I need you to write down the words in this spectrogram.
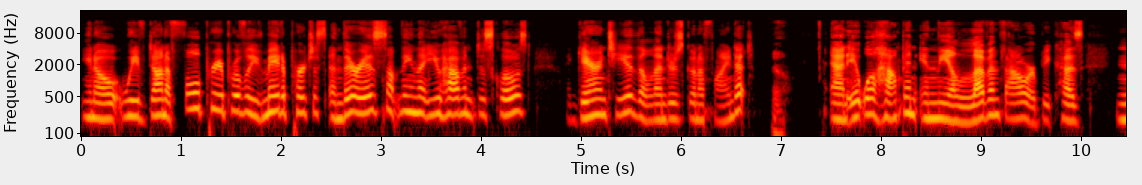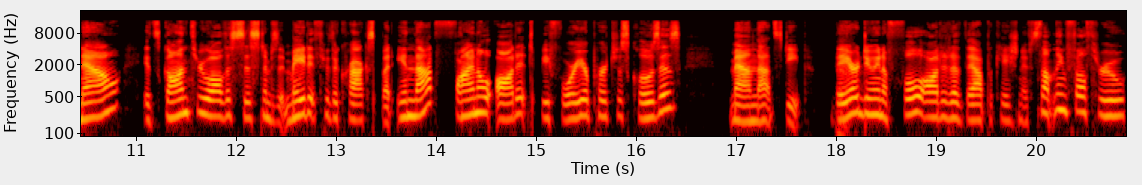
you know, we've done a full pre-approval, you've made a purchase, and there is something that you haven't disclosed, I guarantee you the lender's going to find it. Yeah. And it will happen in the 11th hour because now it's gone through all the systems, it made it through the cracks, but in that final audit before your purchase closes, man, that's deep. They are doing a full audit of the application. If something fell through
